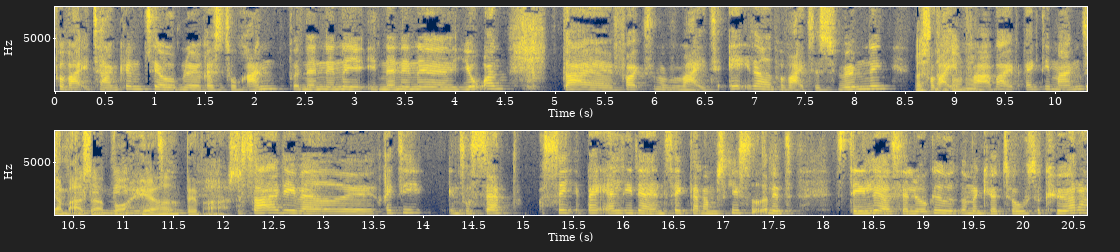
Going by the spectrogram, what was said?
på vej i tankerne til at åbne restaurant på den anden ende, i den anden ende jorden. Der er folk, som er på vej i teateret, på vej til svømning, Hvad på vej hjem fra arbejde. Rigtig mange. Jamen altså, hvor herre bevares. Og så har det været øh, rigtig interessant at se bag alle de der ansigter, der måske sidder lidt stille og ser lukket ud, når man kører tog, så kører der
